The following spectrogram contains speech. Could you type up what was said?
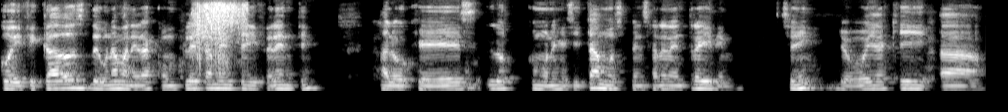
codificados de una manera completamente diferente a lo que es lo como necesitamos pensar en el trading. ¿sí? Yo voy aquí a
